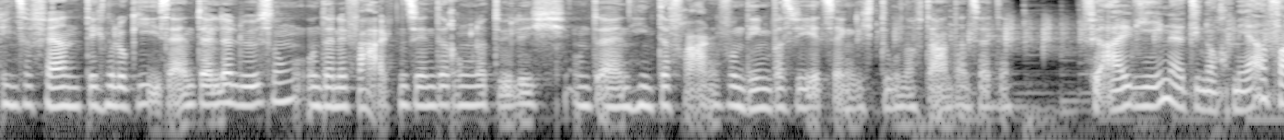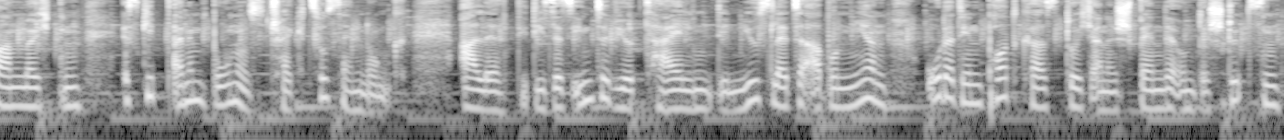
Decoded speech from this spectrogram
Insofern, Technologie ist ein Teil der Lösung und eine Verhaltensänderung natürlich und ein Hinterfragen von dem, was wir jetzt eigentlich tun auf der anderen Seite. Für all jene, die noch mehr erfahren möchten, es gibt einen Bonustrack zur Sendung. Alle, die dieses Interview teilen, den Newsletter abonnieren oder den Podcast durch eine Spende unterstützen,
